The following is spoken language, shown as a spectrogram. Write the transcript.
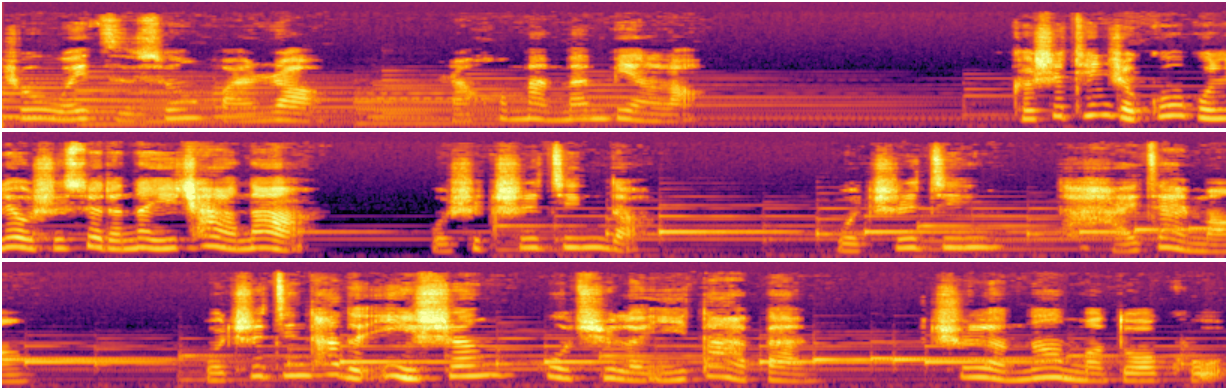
周围子孙环绕，然后慢慢变老。可是听着姑姑六十岁的那一刹那，我是吃惊的。我吃惊，她还在忙。”我吃惊，他的一生过去了一大半，吃了那么多苦，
